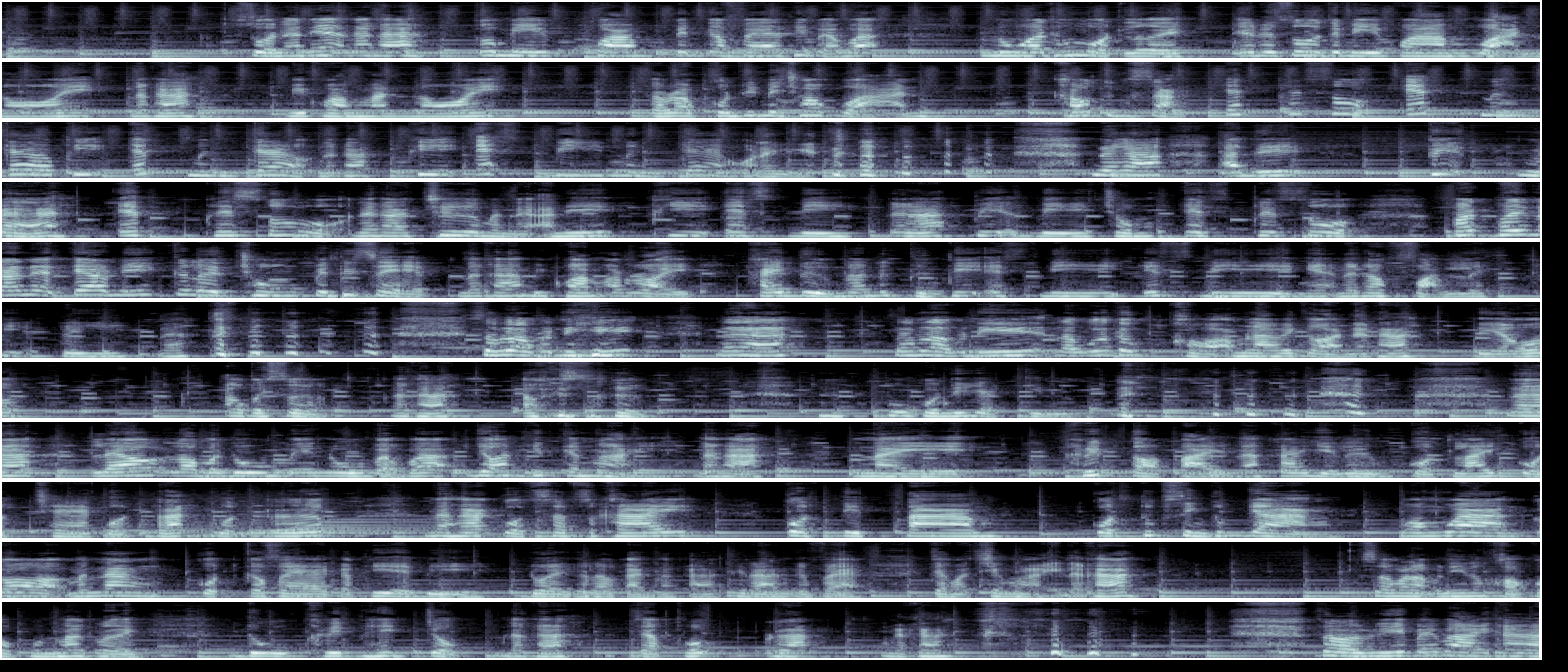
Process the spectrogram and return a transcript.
ส่วนอันเนี้ยนะคะ ก็มีความเป็นกาแฟที่แบบว่านัวทั้งหมดเลยเอสเปรสโซ่จะมีความหวานน้อยนะคะ มีความมันน้อยสำหรับคนที่ไม่ชอบหวาน เขาถึงสั่งเอสเปรสโซ่เอสหนึ่งแก้วพีเอสหนึ่งแก้วนะคะ PSB หนึ่งแก้วอะไรอย่างเงี้ยนะคะ อันนี้พี่แหมเอสเพรสโซ่นะคะชื่อมันเนี่ยอันนี้ PSB นะคะ PSB ชงเอสเพรสโซ่เพราะเพราะฉะนั้นเนี่ยแก้วนี้ก็เลยชงเป็นพิเศษนะคะมีความอร่อย ใครดื่มแล้วนึกถึง PSB SB อย่างเงี้ยนะคะฝันเลย PSB นะสำหรับวันนี้นะคะสำหรับวันนี้เราก็ต้องขออำลาไปก่อนนะคะ เดี๋ยวเอาไปเสิร์ฟนะคะ เอาไปเสิร์ฟผู้คนที่อยากกิน นะคะแล้วเรามาดูเมนูแบบว่ายอดฮิตกันใหม่นะคะ ในคลิปต่อไปนะคะ อย่าลืมกดไลค์กดแชร์ กดรักกดเลิฟนะคะ กด subscribe กดติดตามกดทุกสิ่งทุกอย่างว่างๆก็มานั่งกดกาแฟกับพี่เอบีด้วยกันแล้วกันนะคะ ที่ร้านกาแฟจังหวัดเชียงใหม่นะคะสำหรับวันนี้ต้องขอขอบคุณมากเลย ดูคลิปให้จบนะคะ จะพบรักนะคะสำหรับวันนี้บ๊ายบายค่ะ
